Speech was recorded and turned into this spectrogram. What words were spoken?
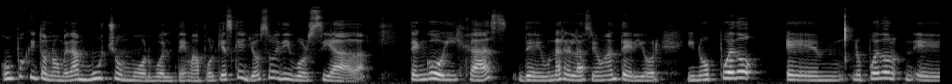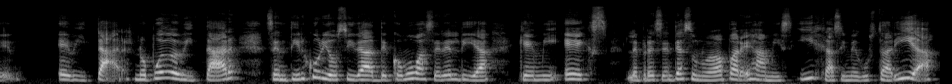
Un poquito no, me da mucho morbo el tema porque es que yo soy divorciada, tengo hijas de una relación anterior y no puedo, eh, no puedo eh, evitar, no puedo evitar sentir curiosidad de cómo va a ser el día que mi ex le presente a su nueva pareja a mis hijas y me gustaría,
